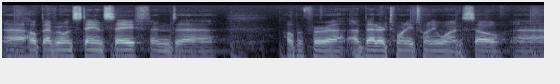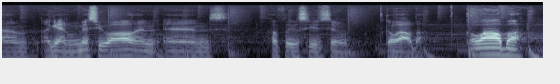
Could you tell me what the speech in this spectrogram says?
Uh, hope everyone's staying safe and uh, hoping for a, a better 2021. So, um, again, we miss you all, and, and hopefully we'll see you soon. Go Alba. go Alba.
